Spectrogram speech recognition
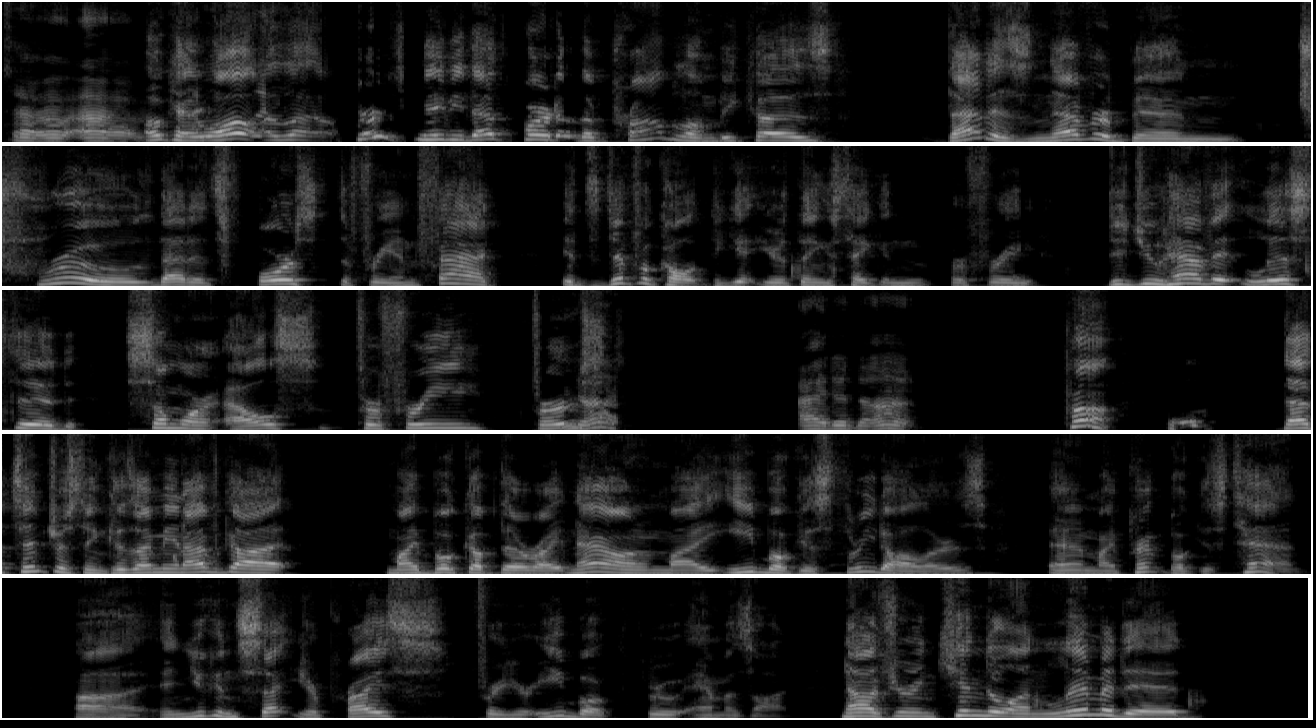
So, um, Okay, well, uh, first, maybe that's part of the problem because that has never been true that it's forced to free. In fact, it's difficult to get your things taken for free. Did you have it listed somewhere else for free first? No. I did not. Huh. Well, that's interesting because I mean I've got my book up there right now, and my ebook is three dollars, and my print book is ten. Uh, and you can set your price for your ebook through Amazon. Now, if you're in Kindle Unlimited,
